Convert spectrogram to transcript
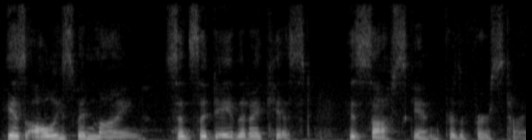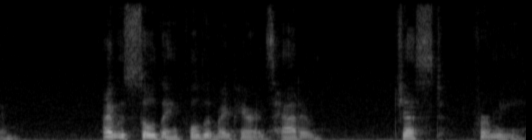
He has always been mine since the day that I kissed his soft skin for the first time. I was so thankful that my parents had him, just for me.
